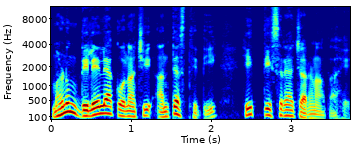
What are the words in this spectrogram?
म्हणून दिलेल्या कोणाची अंत्यस्थिती ही तिसऱ्या चरणात आहे.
